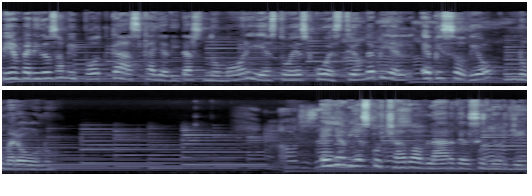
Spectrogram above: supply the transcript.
Bienvenidos a mi podcast Calladitas No More y esto es Cuestión de Piel, episodio número uno. Ella había escuchado hablar del señor Jin.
